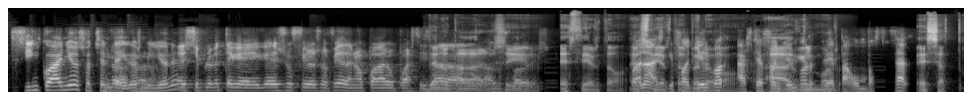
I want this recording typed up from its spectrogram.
Cinco años, 82 millones. Es simplemente que, es su filosofía de no pagar un pastizal a, los jugadores. Es cierto. Bueno, es a Stephen Gilmore, a Stephen Gilmore, le pagó un pastizal. Exacto.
